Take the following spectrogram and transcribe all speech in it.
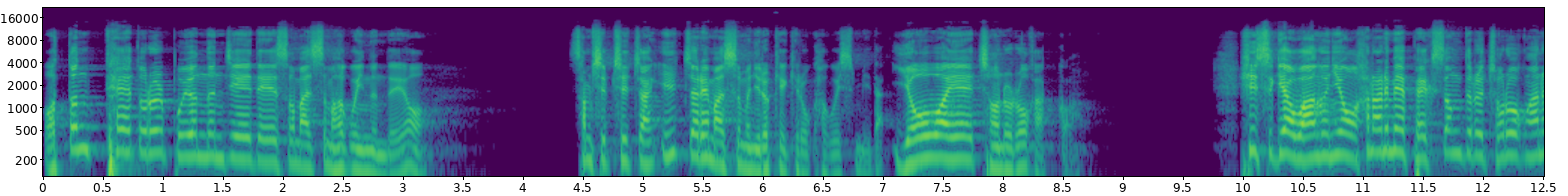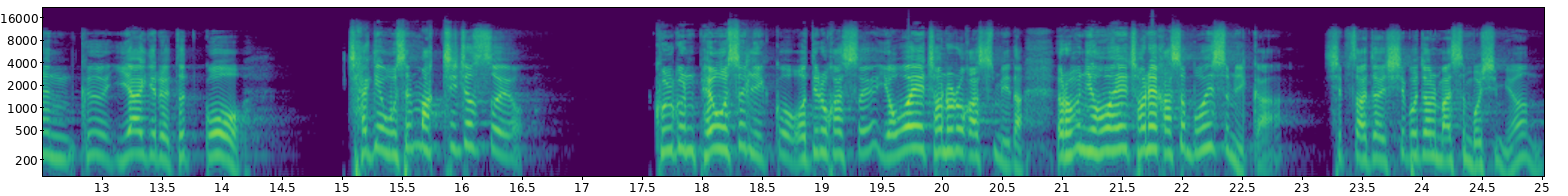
어떤 태도를 보였는지에 대해서 말씀하고 있는데요. 37장 1절의 말씀은 이렇게 기록하고 있습니다. 여호와의 전으로 갔고 히스기야 왕은요 하나님의 백성들을 조롱하는 그 이야기를 듣고 자기 옷을 막 찢었어요. 굵은 베옷을 입고 어디로 갔어요? 여호와의 전으로 갔습니다. 여러분 여호와의 전에 가서 뭐 했습니까? 14절 15절 말씀 보시면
